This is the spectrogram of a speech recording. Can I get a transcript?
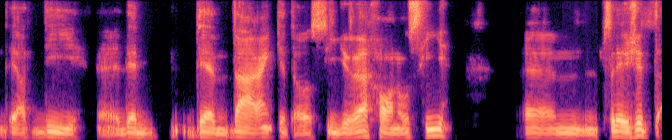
Det at de, eh, det, det hver enkelt av oss gjør, har noe å si. Um, så det er jo ikke et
